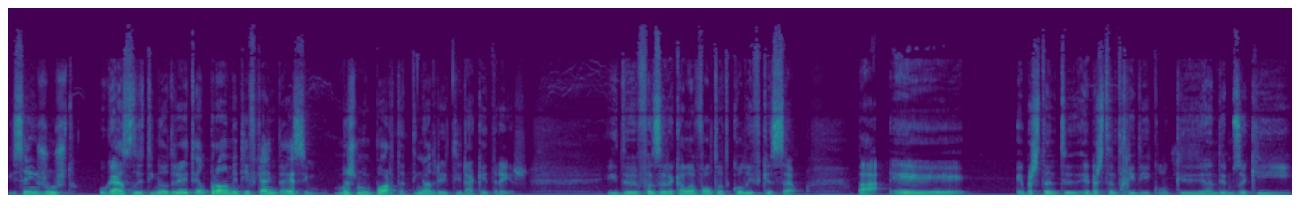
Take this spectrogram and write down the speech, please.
Isso é injusto. O Gasly tinha o direito, ele provavelmente ia ficar em décimo, mas não importa, tinha o direito de ir à Q3 e de fazer aquela volta de qualificação. Pá, é, é, bastante, é bastante ridículo que andemos aqui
